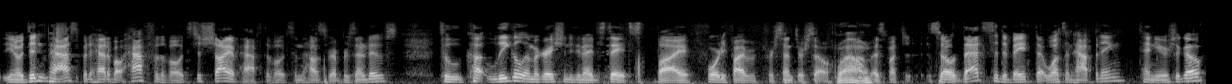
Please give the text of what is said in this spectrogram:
you know, it didn't pass, but it had about half of the votes, just shy of half the votes in the House of Representatives, to cut legal immigration to the United States by 45% or so. Wow. Um, as much so that's a debate that wasn't happening 10 years ago.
